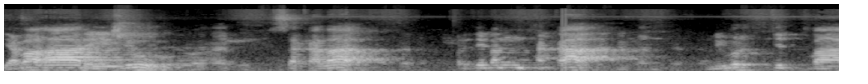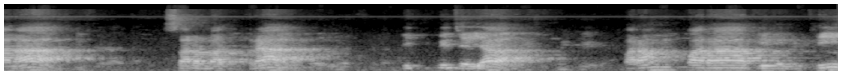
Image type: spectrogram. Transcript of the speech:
వ్యవహారేషు సకల ప్రతిబంధక నివృత్తి ద్వారా సర్వత్ర दिग्विजय परंपरा विवृद्धि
